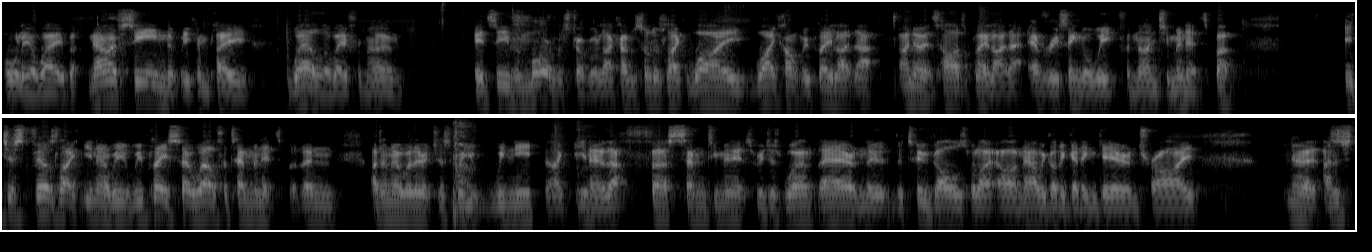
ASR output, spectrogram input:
poorly away. But now I've seen that we can play well away from home. It's even more of a struggle. Like I'm sort of like, why, why can't we play like that? I know it's hard to play like that every single week for 90 minutes, but it just feels like you know we, we play so well for 10 minutes but then i don't know whether it just we we need like you know that first 70 minutes we just weren't there and the the two goals were like oh now we got to get in gear and try you know i just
